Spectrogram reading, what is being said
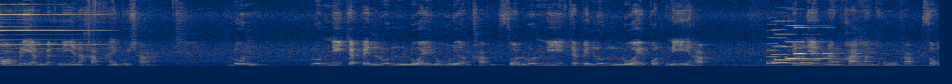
พร้อมเลี่ยมแบบนี้นะครับ ให้บูชา รุ่นรุ่นนี้จะเป็นรุ่นรวยรุ่งเรืองครับ ส่วนรุ่นนี้จะเป็นรุ่นรวยปลดหนี้ครับ เป็นเหรียญนั่งพันทั้งคู่ครับ ทรง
